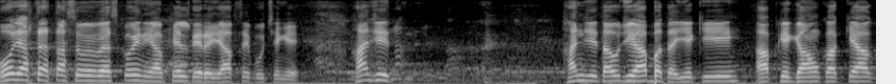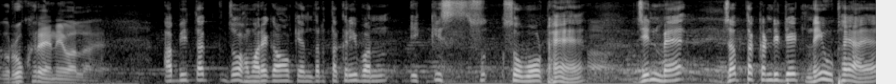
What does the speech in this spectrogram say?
हो जाता है, ताशों में वैसे कोई नहीं, आप खेलते रहिए, आपसे पूछेंगे। हाँ जी हाँ जी ताऊ जी आप बताइए कि आपके गाँव का क्या रुख रहने वाला है? अभी तक जो हमारे गाँव के अंदर तकरीबन 2100 वोट हैं जिनमें जब तक कैंडिडेट नहीं उठाया है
